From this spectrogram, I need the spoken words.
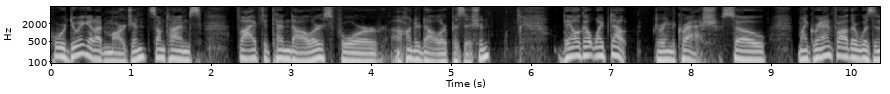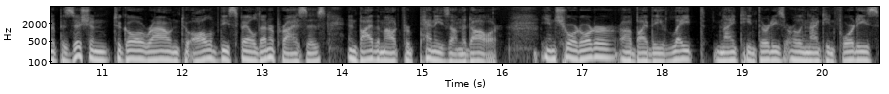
who were doing it on margin, sometimes 5 to $10 for a $100 position. They all got wiped out. During the crash. So my grandfather was in a position to go around to all of these failed enterprises and buy them out for pennies on the dollar. In short order, uh, by the late 1930s, early 1940s,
